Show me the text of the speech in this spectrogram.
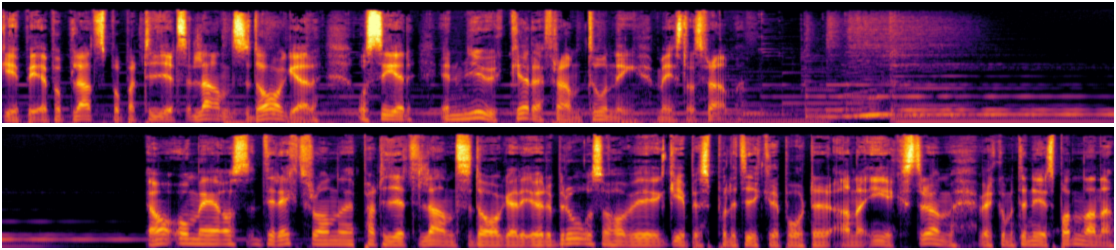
GP är på plats på partiets landsdagar och ser en mjukare framtoning mejslas fram. Ja, och med oss direkt från partiet landsdagar i Örebro så har vi GPs politikreporter Anna Ekström. Välkommen till Nyhetspodden Anna.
